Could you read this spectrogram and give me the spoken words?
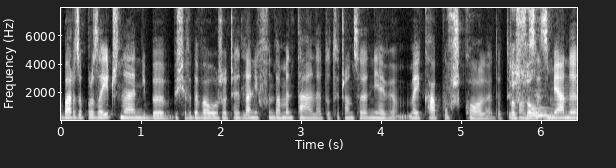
bardzo prozaiczne, niby by się wydawało rzeczy dla nich fundamentalne, dotyczące, nie wiem, make-upu w szkole, dotyczące zmiany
